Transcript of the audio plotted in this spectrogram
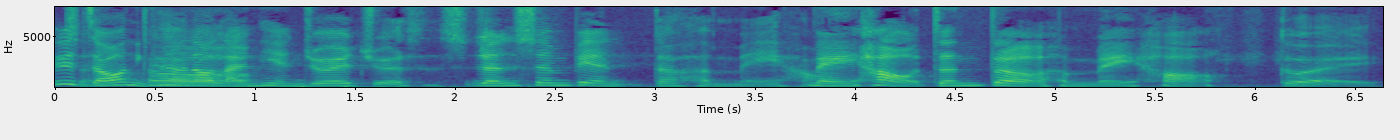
因为只要你看得到蓝天，你就会觉得人生变得很美好。美好，真的很美好。对，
